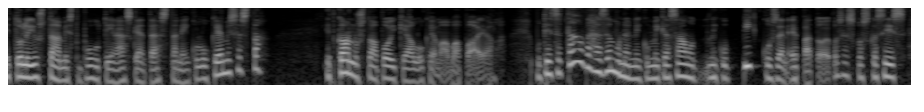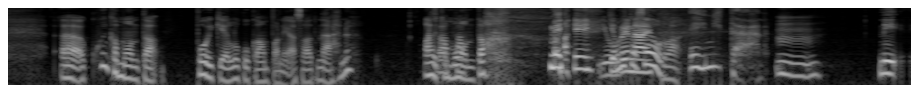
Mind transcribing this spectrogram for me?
että oli just tämä, mistä puhuttiin äsken tästä niin kuin lukemisesta, että kannustaa poikia lukemaan vapaa-ajalla. Mutta tämä on vähän semmoinen, niin kuin mikä saa mut niin pikkusen epätoivoisessa, koska siis ää, kuinka monta poikien lukukampanjaa sä oot nähnyt? Aika Sata. monta. niin, juuri ja mitä näin. seuraa? Ei mitään. Mm. Niin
